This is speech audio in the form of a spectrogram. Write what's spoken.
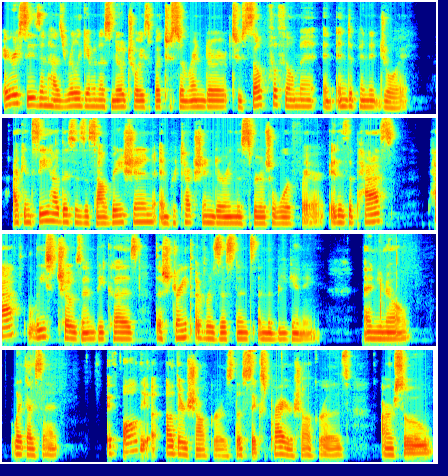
Aries season has really given us no choice but to surrender to self fulfillment and independent joy. I can see how this is a salvation and protection during the spiritual warfare. It is the path, path least chosen because the strength of resistance in the beginning. And you know, like I said, if all the other chakras, the six prior chakras, are so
